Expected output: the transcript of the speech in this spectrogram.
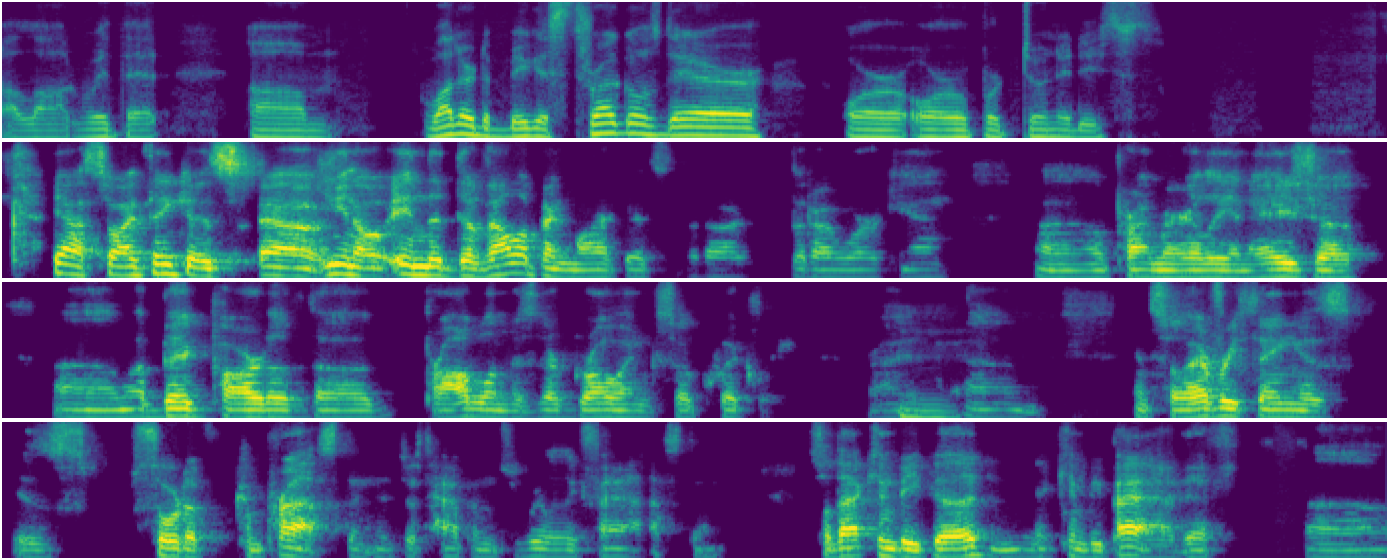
a lot with it. Um, what are the biggest struggles there or or opportunities? Yeah, so I think as uh, you know, in the developing markets that I that I work in, uh, primarily in Asia, um, a big part of the problem is they're growing so quickly, right? Mm. Um, and so everything is is sort of compressed, and it just happens really fast. And so that can be good, and it can be bad if uh,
